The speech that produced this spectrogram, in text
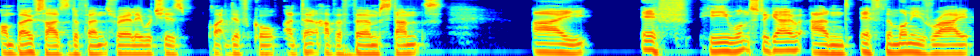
on both sides of the fence, really, which is quite difficult. I don't have a firm stance. I, if he wants to go, and if the money's right,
